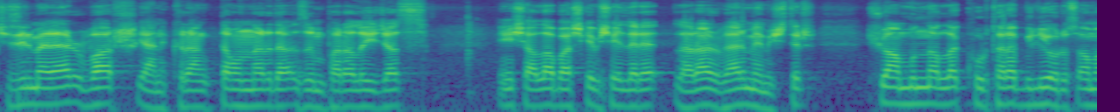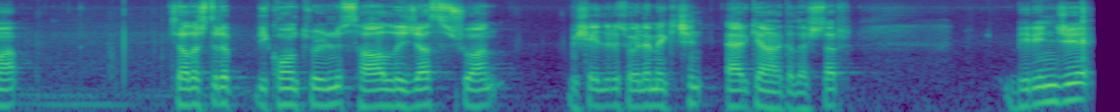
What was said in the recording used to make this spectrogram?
çizilmeler var. Yani krankta onları da zımparalayacağız. İnşallah başka bir şeylere zarar vermemiştir. Şu an bunlarla kurtarabiliyoruz ama çalıştırıp bir kontrolünü sağlayacağız. Şu an bir şeyleri söylemek için erken arkadaşlar. Birinci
